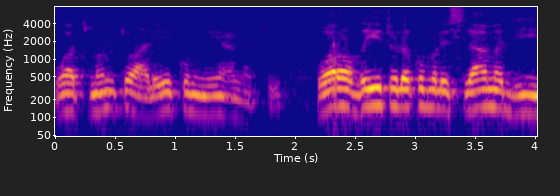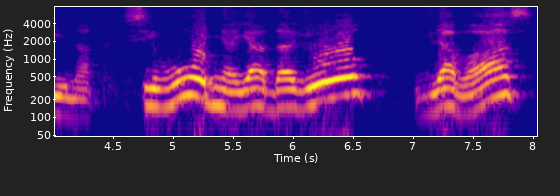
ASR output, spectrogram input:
ватмамту алейкум ни'мати, варадиту лакум ислама дина». Сегодня я довел для вас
